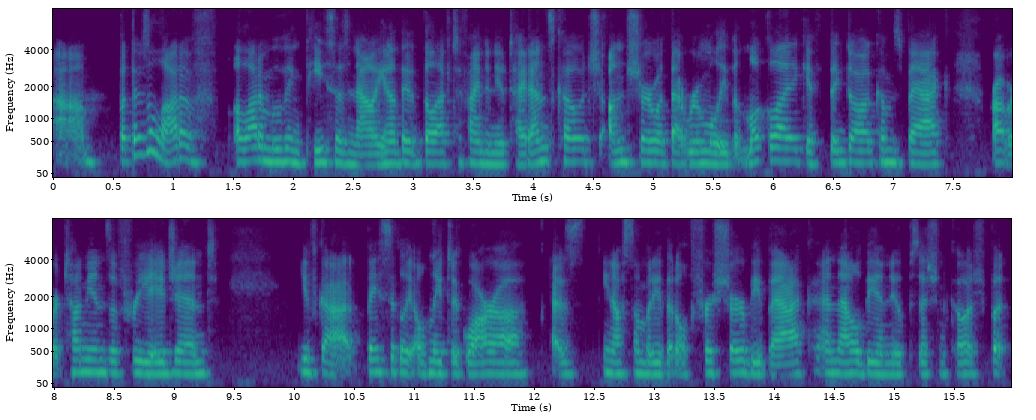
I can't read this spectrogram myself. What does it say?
Um, but there's a lot of a lot of moving pieces now. You know, they, will have to find a new tight ends coach. Unsure what that room will even look like if Big Dog comes back. Robert Tonyan's a free agent. You've got basically only DeGuara as you know somebody that'll for sure be back, and that'll be a new position coach. But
